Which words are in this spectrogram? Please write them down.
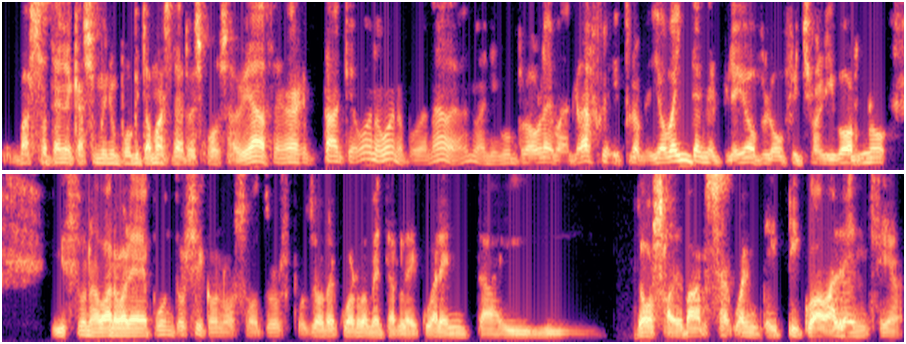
vas a tener que asumir un poquito más de responsabilidad en ataque, bueno, bueno, pues nada, no hay ningún problema, claro, y promedió 20 en el playoff, luego fichó en Livorno, hizo una barbaridad de puntos y con nosotros, pues yo recuerdo meterle 42 al Barça, 40 y pico a Valencia,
